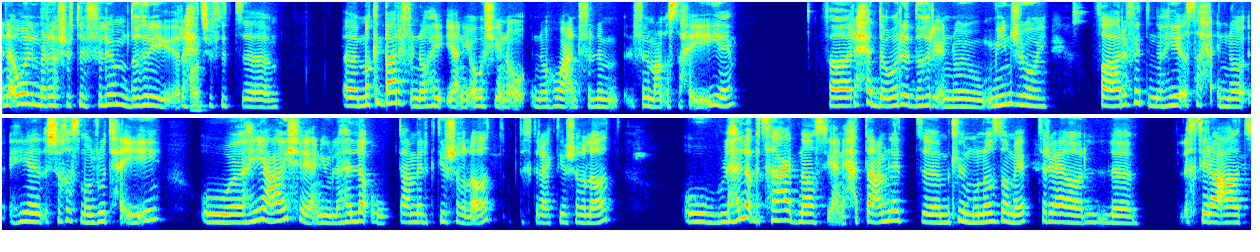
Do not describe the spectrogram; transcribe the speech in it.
أنا أول مرة شفت الفيلم دغري رحت شفت آه، آه، ما كنت بعرف إنه هي يعني أول شيء إنه إنه هو عن فيلم الفيلم عن قصة حقيقية. فرحت دورت دغري إنه مين جوي. فعرفت إنه هي قصة إنه هي شخص موجود حقيقي وهي عايشة يعني ولهلأ وبتعمل كتير شغلات بتخترع كتير شغلات ولهلأ بتساعد ناس يعني. حتى عملت مثل منظمة بترعى الاختراعات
